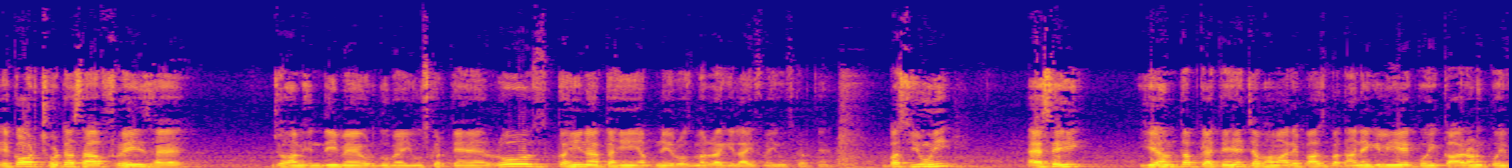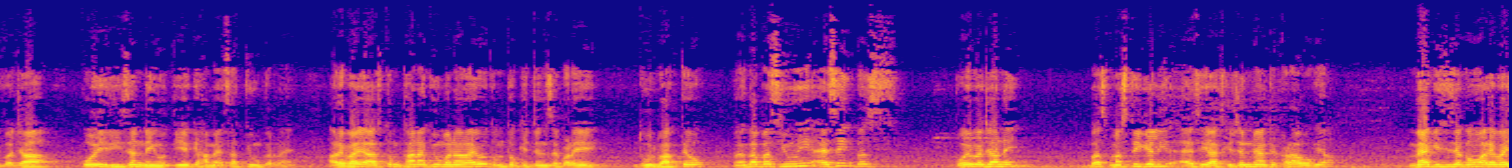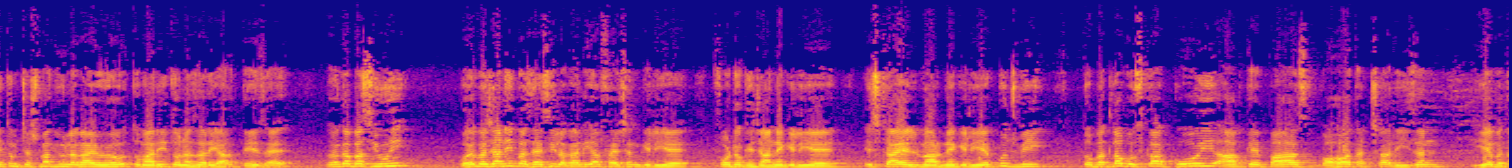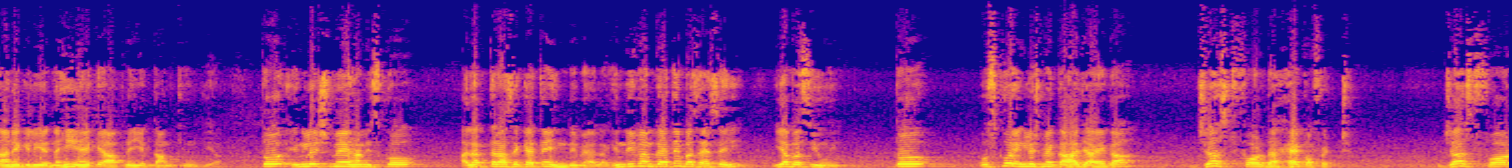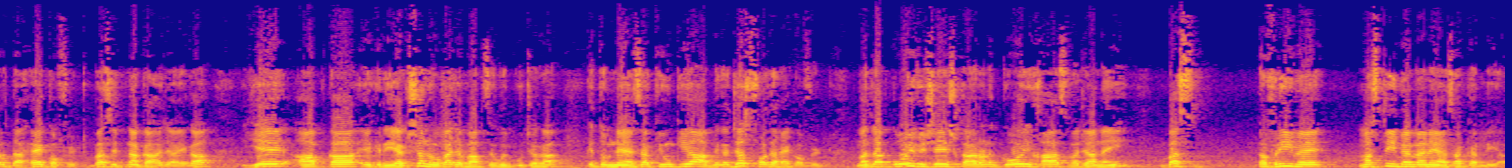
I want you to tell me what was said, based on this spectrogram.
एक और छोटा सा फ्रेज है, जो हम हिंदी में, उर्दू में यूज़ करते हैं, रोज कहीं ना कहीं अपनी रोज़मर्रा की लाइफ में यूज़ करते हैं। बस यूँ ही, ऐसे ही, ये हम तब कहते हैं जब हमारे पास बताने के लिए कोई कारण, कोई वजह, कोई रीजन नहीं होती है कि हम ऐसा क्यों कर रहे हैं। अरे भाई, आज तुम खाना क्यों बना रहे हो? तुम तो किचन से बड़े दूर भागते हो। मैंने कहा, बस यूँ ही, ऐसे ही, बस, कोई वजह नहीं। बस मस्ती के लिए, ऐसे ही आज किचन में आके खड़ा हो गया। मैं किसी से कहूँ, अरे भाई, तुम चश्मा क्यों लगाए हुए हो? तुम्हारी तो नज़र यार तेज है। तो कहा, बस यूँ ही, कोई वजह नहीं, बस ऐसी लगा लिया फ़ैशन के लिए, फ़ोटो खिंचाने के लिए, स्टाइल मारने के लिए, कुछ भी। तो मतलब उसका कोई आपके पास बहुत अच्छा रीजन ये बताने के लिए नहीं है कि आपने ये काम क्यों किया। तो इंग्लिश में हम इसको अलग तरह से कहते हैं, हिंदी में अलग। हिंदी में हम कहते हैं, बस ऐसे ही, या बस यूँ ही। तो उसको इंग्लिश में कहा जाएगा, just for the heck of it. Just for the heck of it बस इतना कहा जाएगा। ये आपका एक रिएक्शन होगा जब आपसे कोई पूछेगा कि तुमने ऐसा क्यों किया? आपने कहा just for the heck of it मतलब कोई विशेष कारण, कोई खास वजह नहीं। बस तफरी में, मस्ती में मैंने ऐसा कर लिया।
